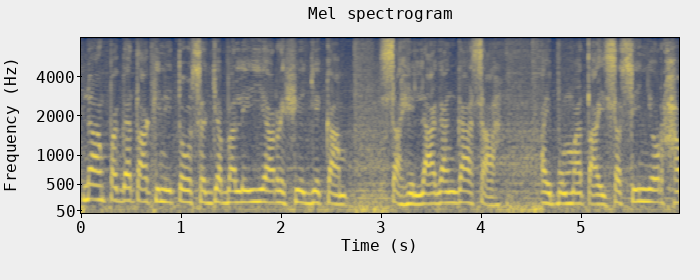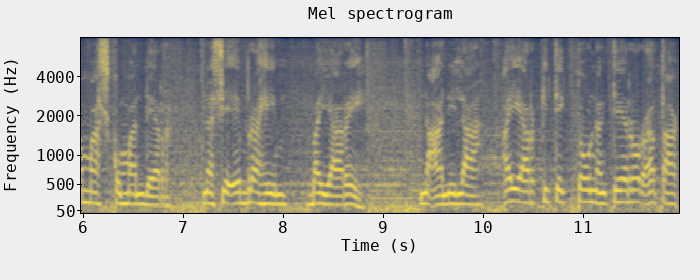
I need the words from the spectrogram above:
na ang pag-atake nito sa Jabalia Refugee Camp sa Hilagang Gaza ay pumatay sa senior Hamas commander na si Ibrahim Bayare na anila ay arkitekto ng terror attack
